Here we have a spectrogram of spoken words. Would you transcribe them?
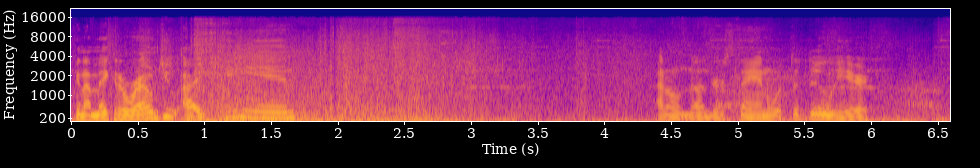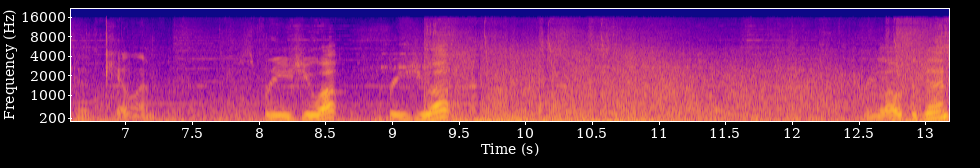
Can I make it around you? I can. I don't understand what to do here. Just kill him. freeze you up. Freeze you up. Reload the gun.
